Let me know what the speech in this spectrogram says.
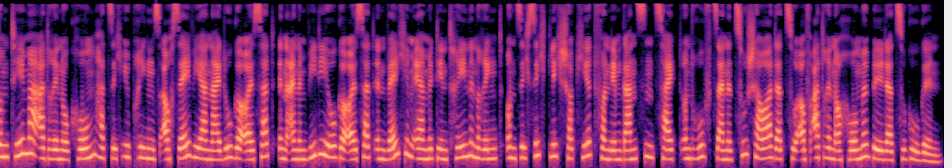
Zum Thema Adrenochrom hat sich übrigens auch Xavier Naidu geäußert, in einem Video geäußert, in welchem er mit den Tränen ringt und sich sichtlich schockiert von dem Ganzen zeigt und ruft seine Zuschauer dazu auf adrenochrome Bilder zu googeln.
